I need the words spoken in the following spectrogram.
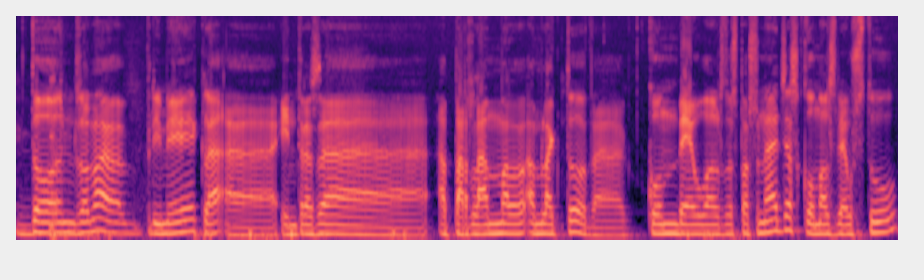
Doncs, home, primer, clar, eh, entres a, a parlar amb el- amb l'actor de com veu els dos personatges, com els veus tu,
